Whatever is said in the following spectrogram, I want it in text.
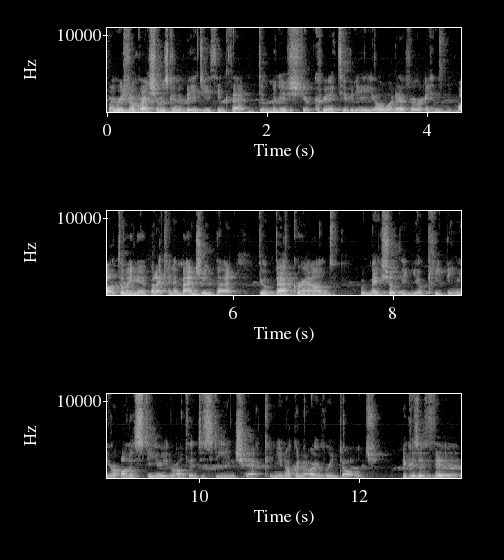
my original question was going to be, do you think that diminished your creativity or whatever in while doing it? But I can imagine that your background would make sure that you're keeping your honesty or your authenticity in check, and you're not going to overindulge because of the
